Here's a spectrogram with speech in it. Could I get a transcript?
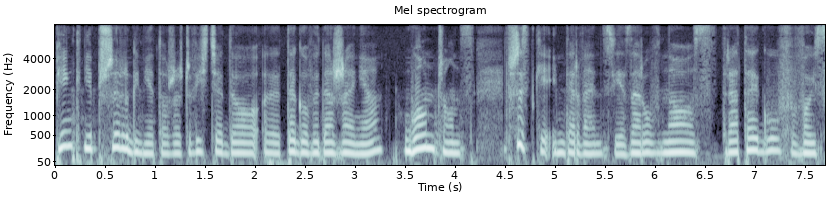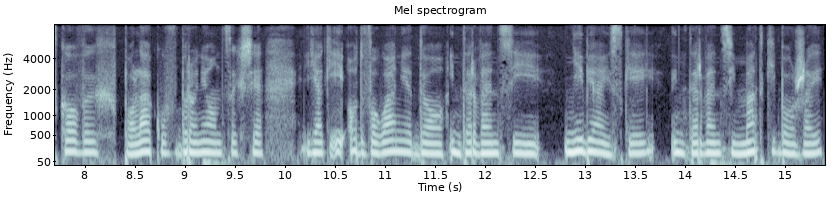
pięknie przylgnie to rzeczywiście do e, tego wydarzenia, łącząc wszystkie interwencje, zarówno strategów wojskowych, Polaków broniących się, jak i odwołanie do interwencji niebiańskiej, interwencji Matki Bożej,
